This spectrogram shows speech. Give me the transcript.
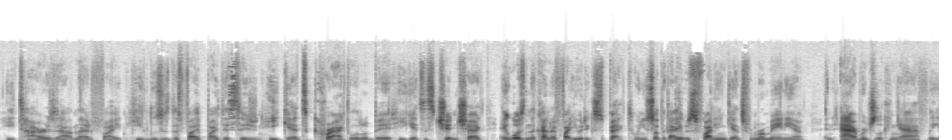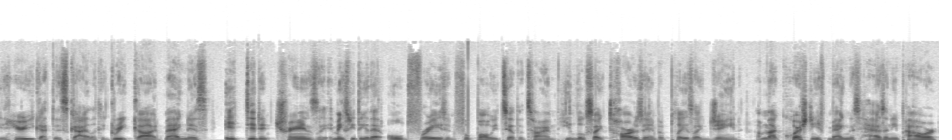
he tires out in that fight. He loses the fight by decision. He gets cracked a little bit. He gets his chin checked. It wasn't the kind of fight you would expect when you saw the guy he was fighting against from Romania, an average looking athlete, and here you got this guy like a Greek god, Magnus. It didn't translate. It makes me think of that old phrase in football we'd say at the time. He looks like Tarzan but plays like Jane. I'm not questioning if Magnus has any power.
